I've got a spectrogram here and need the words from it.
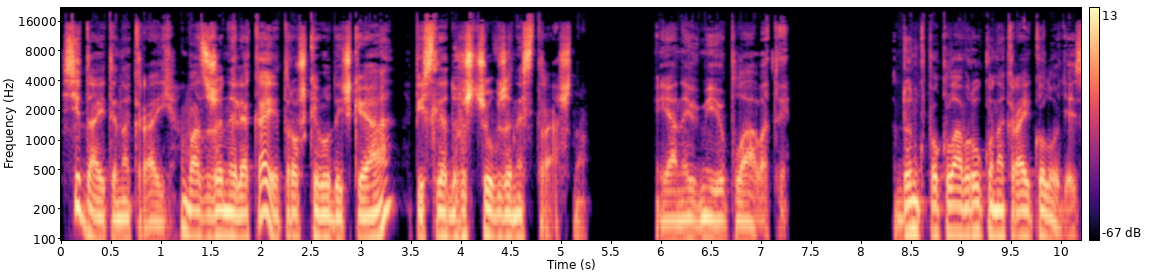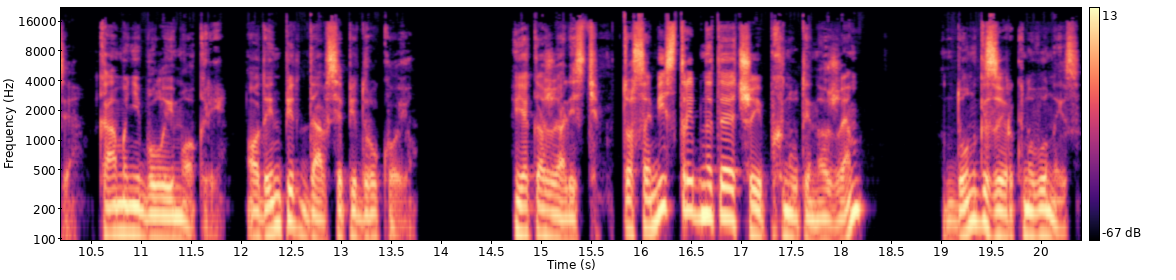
Сідайте на край, вас же не лякає трошки водички, а? Після дощу вже не страшно. Я не вмію плавати. Дунк поклав руку на край колодязя. Камені були мокрі. Один піддався під рукою. Яка жалість, то самі стрибнете чи пхнути ножем? Дунк зиркнув униз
